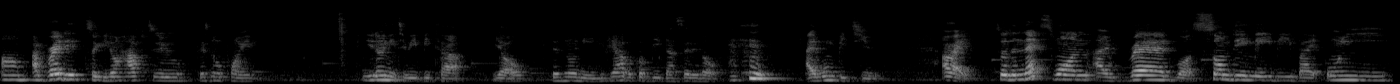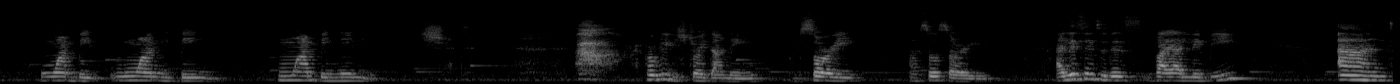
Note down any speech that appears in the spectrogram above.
um, I've read it, so you don't have to. There's no point. You don't need to read Bitter, yo. There's no need. If you have a copy, you can sell it off. I won't beat you. All right. So the next one I read was Someday Maybe by Onyi Nwanibeli. Nwabeneli. Shit. I probably destroyed that name. I'm sorry. I'm so sorry. I listened to this via Libby and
